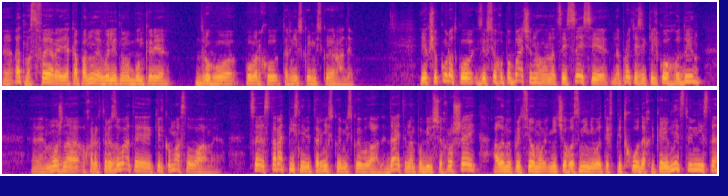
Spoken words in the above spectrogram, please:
е, атмосфери, яка панує в елітному бункері другого поверху Тернівської міської ради. Якщо коротко, зі всього побаченого на цій сесії на протязі кількох годин можна охарактеризувати кількома словами. Це стара пісня від Тернівської міської влади. Дайте нам побільше грошей, але ми при цьому нічого змінювати в підходах і керівництві міста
